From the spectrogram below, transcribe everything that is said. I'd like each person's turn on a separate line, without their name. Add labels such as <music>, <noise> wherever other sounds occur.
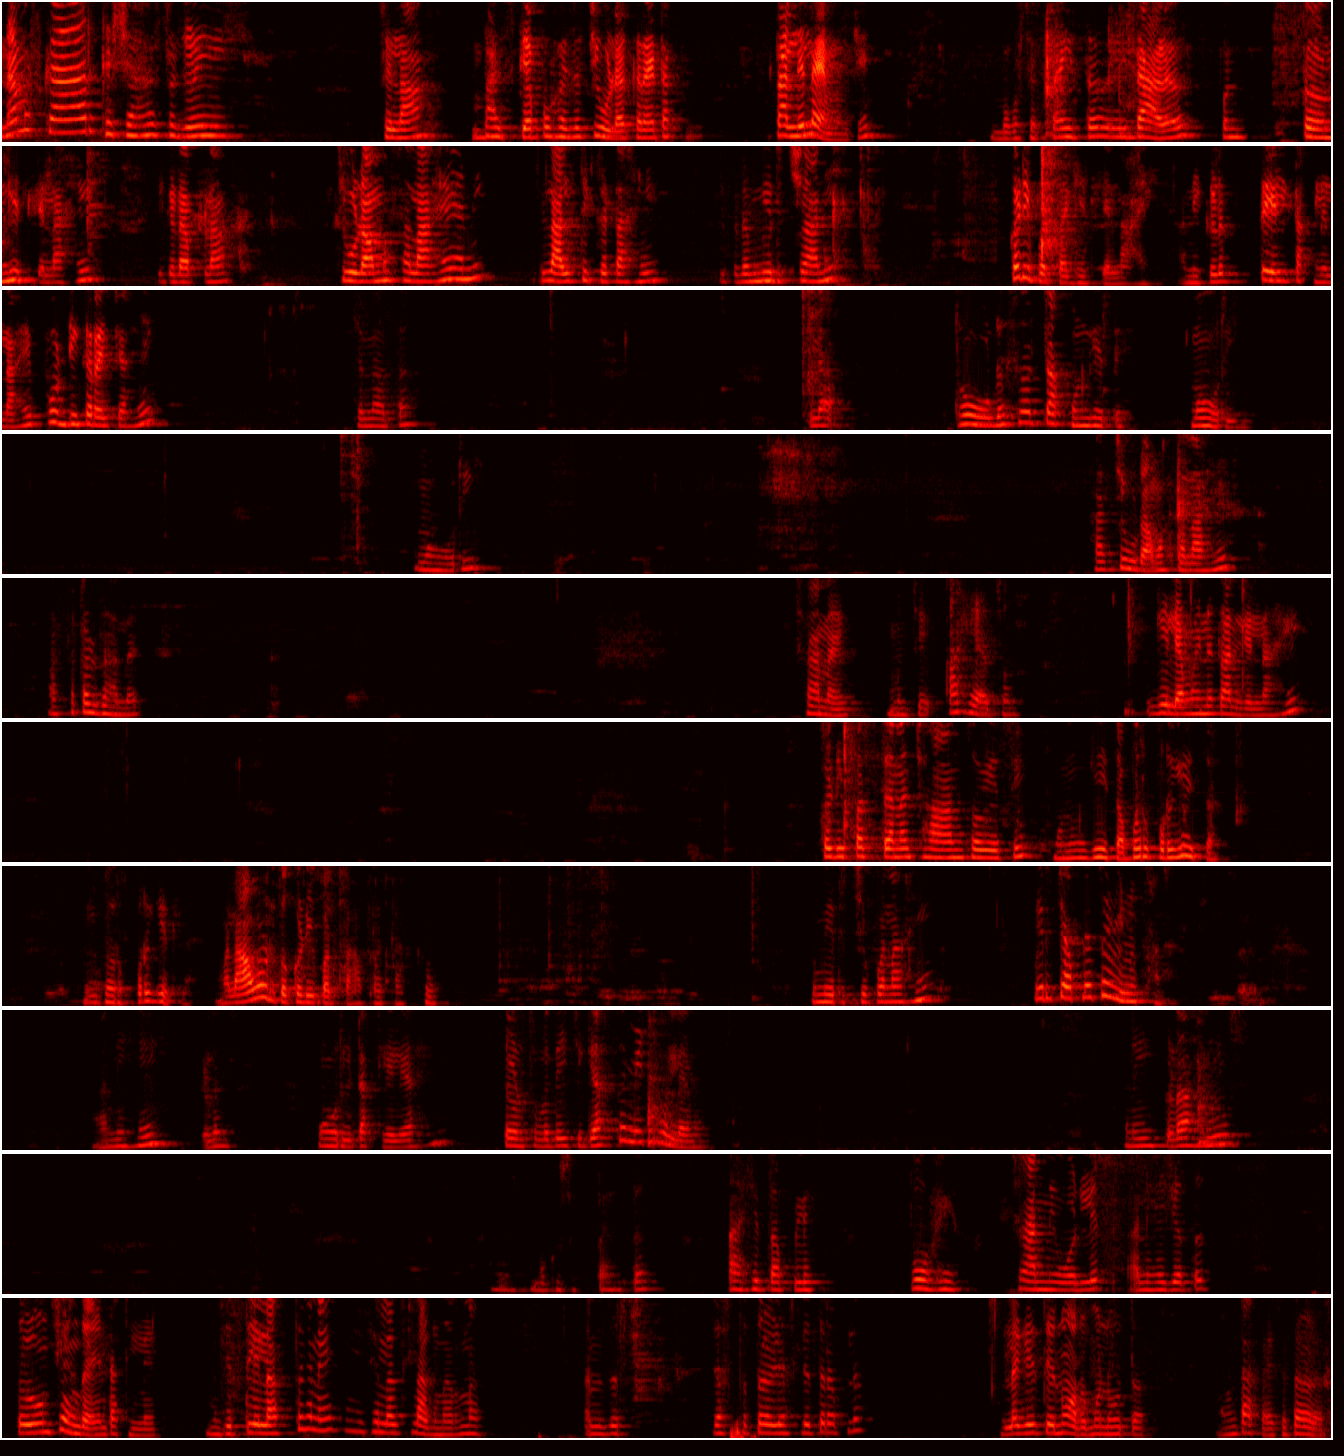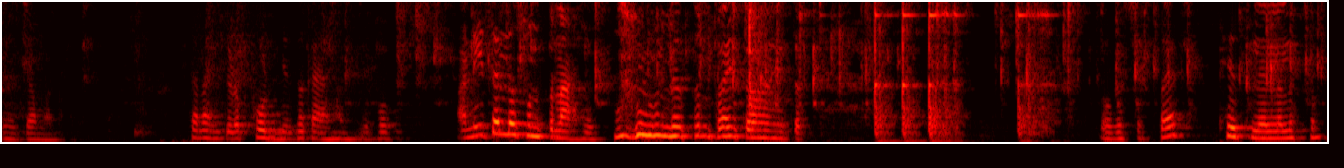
नमस्कार कशा आहात सगळे? चला भाजक्या पोह्याचा चिवडा करायला टाक चाललेला आहे म्हणजे. बघू शकता इथं डाळ पण तळून घेतलेलं आहे. इकडं आपला चिवडा मसाला आहे आणि लाल तिखट आहे. इकडं मिरची आणि कढीपत्ता घेतलेला आहे. आणि इकडं तेल टाकलेलं आहे फोडणी करायची आहे. चला आता. आपल्या थोडंसं टाकून घेते मोहरी. मोहरी. हा चिवडा मसाला आहे. असं का झालंय. छान आहे. म्हणजे आहे अजून. गेल्या महिन्यात आणलेला आहे. कढीपत्त्यानं छान चव येते. म्हणून घ्यायचा. भरपूर घ्यायचा. मी भरपूर घेतला मला आवडतो कढीपत्ता हा प्रकार खूप. मिरची पण आहे. मिरची आपल्या चवीनुसार आणि हे इकडं मोहरी टाकलेली आहे. तडतोड द्यायची. गॅस तर मीठ ठेवलं आहे आणि इकडं आहे. बघू शकता इथं आहेत आपले पोहे छान निवडलेत. आणि ह्याच्यातच तळून शेंगदाणे टाकलेले आहेत म्हणजे तेल असतं का नाही? त्यालाच लागणार ना. आणि जर जास्त तळले असले तर आपलं लगेच ते नॉर्मल होतात. म्हणून टाकायचं तळलं ह्याच्यामध्ये चला इकडं फोडणीचं काय म्हणते बघ. आणि इथं लसूण पण आहे. <laughs> लसूण राहायचं म्हणे तर बघू शकता ठेचलेला लसूण.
